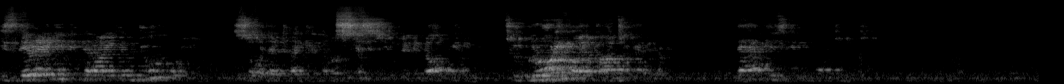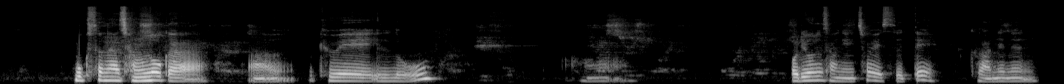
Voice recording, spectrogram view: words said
Is there anything that I can do for you so that I can assist you and help you to glorify God together? That is important. 목사나 장로가 어, 교회 일로 어, 어려운 상에 처했을 때그 안에는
